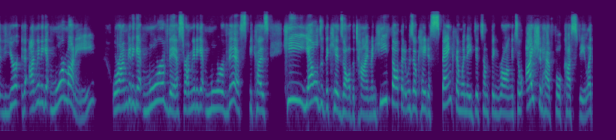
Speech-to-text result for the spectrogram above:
uh, you're i'm going to get more money or I'm going to get more of this, or I'm going to get more of this because he yelled at the kids all the time and he thought that it was okay to spank them when they did something wrong. And so I should have full custody. Like,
